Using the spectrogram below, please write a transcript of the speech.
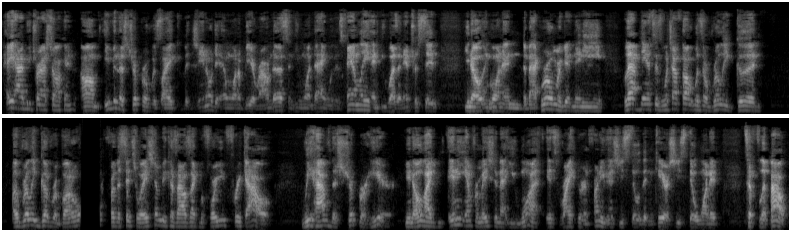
hey, I be trash talking. Um, even the stripper was like, that Gino didn't want to be around us and he wanted to hang with his family and he wasn't interested, you know, in going in the back room or getting any lap dances, which I thought was a really good, a really good rebuttal for the situation because I was like, before you freak out, we have the stripper here. You know, like any information that you want, it's right here in front of you. And she still didn't care. She still wanted to flip out.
